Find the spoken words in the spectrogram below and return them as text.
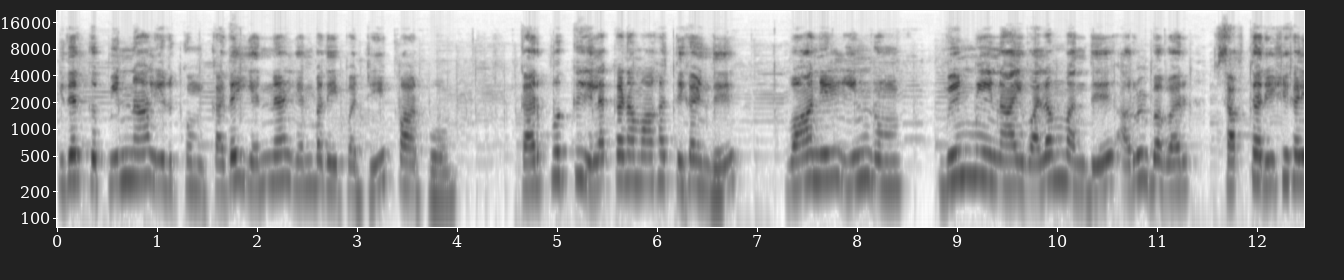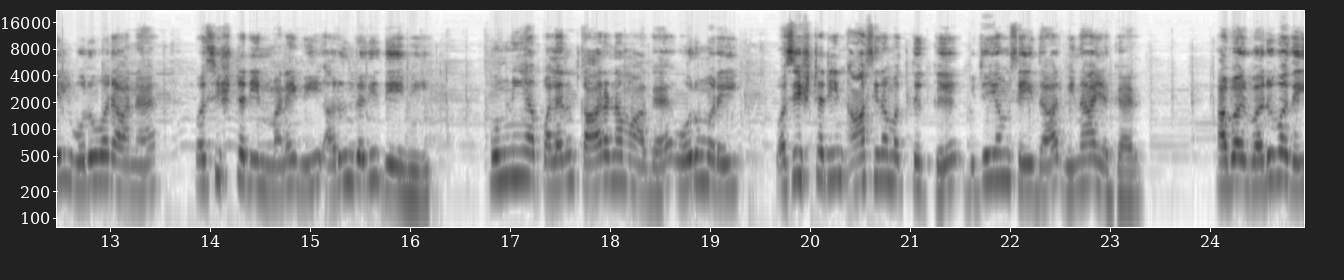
இதற்கு பின்னால் இருக்கும் கதை என்ன என்பதை பற்றி பார்ப்போம். கற்புக்கு இலக்கணமாக திகழ்ந்து வானில் இன்றும் விண்மீனாய் வலம் வந்து அருள்பவர் சப்த ரிஷிகளில் ஒருவரான வசிஷ்டரின் மனைவி அருந்ததி தேவி. புண்ணிய பலன் காரணமாக ஒருமுறை வசிஷ்டரின் ஆசிரமத்துக்கு விஜயம் செய்தார் விநாயகர். அவர் வருவதை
